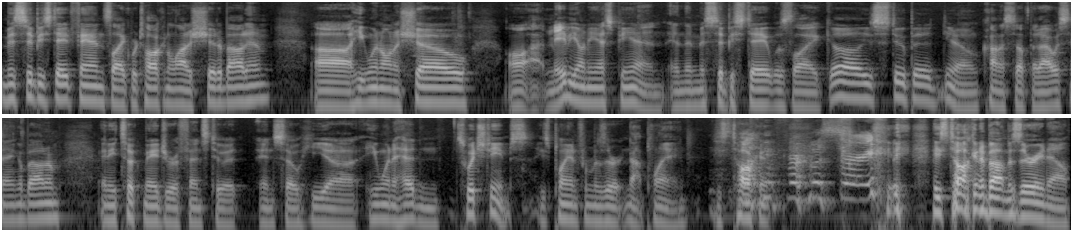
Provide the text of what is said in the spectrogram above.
Mississippi State fans like were talking a lot of shit about him. Uh, he went on a show, uh, maybe on ESPN, and then Mississippi State was like, "Oh, he's stupid," you know, kind of stuff that I was saying about him, and he took major offense to it, and so he uh, he went ahead and switched teams. He's playing for Missouri, not playing. He's talking. For Missouri. he's talking about Missouri now.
